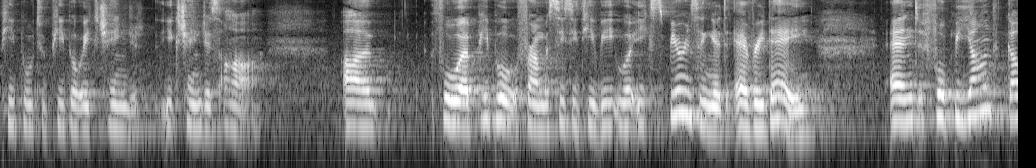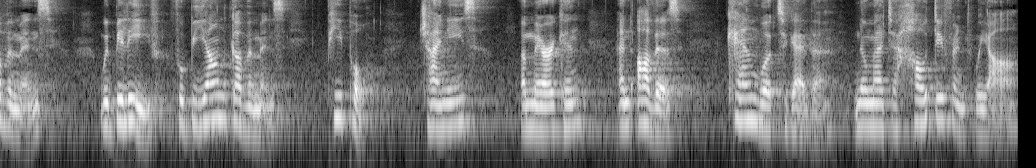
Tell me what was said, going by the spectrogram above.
people-to-people exchange, exchanges are. Uh, for people from CCTV, we're experiencing it every day. And for beyond governments, we believe for beyond governments, people, Chinese, American, and others can work together, no matter how different we are.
